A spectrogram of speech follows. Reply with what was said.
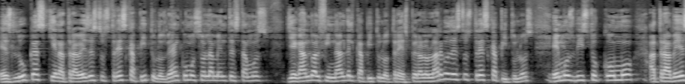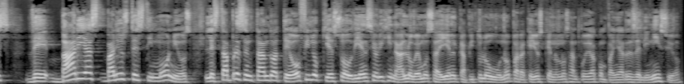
Es Lucas quien a través de estos tres capítulos, vean cómo solamente estamos llegando al final del capítulo 3, pero a lo largo de estos tres capítulos hemos visto cómo a través de varias, varios testimonios le está presentando a Teófilo, que es su audiencia original, lo vemos ahí en el capítulo 1, para aquellos que no nos han podido acompañar desde el inicio,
